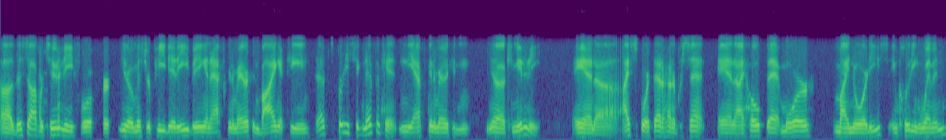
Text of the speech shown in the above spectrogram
Uh, this opportunity for you know Mr. P Diddy being an African American buying a team that's pretty significant in the African American uh, community, and uh, I support that 100%. And I hope that more minorities, including women,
